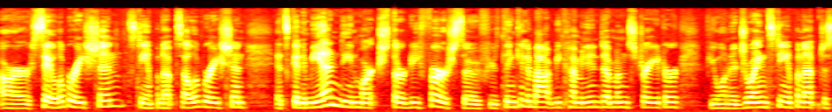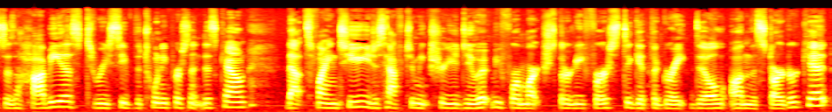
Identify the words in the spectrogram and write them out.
our celebration, Stampin' Up! celebration. It's going to be ending March 31st, so if you're thinking about becoming a demonstrator, if you want to join Stampin' Up! just as a hobbyist to receive the 20% discount, that's fine too. You just have to make sure you do it before March 31st to get the great deal on the starter kit.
